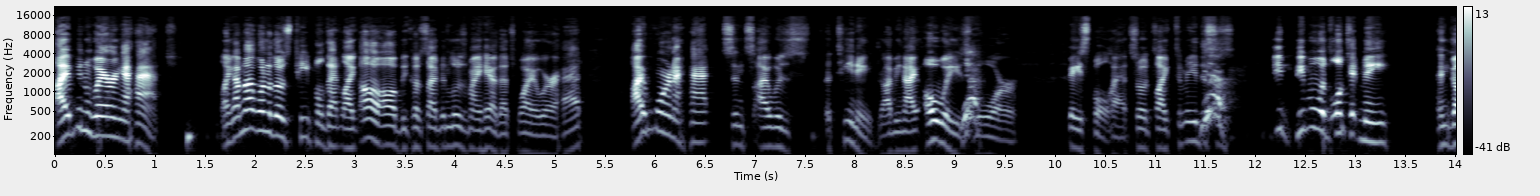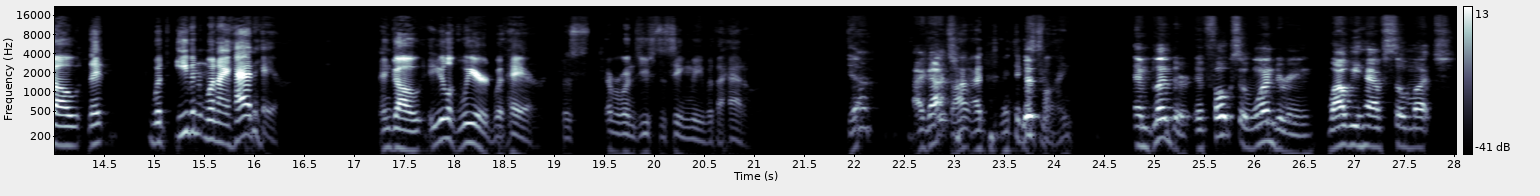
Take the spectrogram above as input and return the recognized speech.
I've been wearing a hat. Like I'm not one of those people that like, oh, oh, because I've been losing my hair, that's why I wear a hat. I've worn a hat since I was a teenager. I mean, I always Yeah. wore baseball hats. So it's like to me, this Yeah. is people would look at me and go, they with even when I had hair and go, you look weird with hair because everyone's used to seeing me with a hat on. Yeah, I got you. I, I, I think Listen, that's fine. and Blender, if folks are wondering why we have so much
